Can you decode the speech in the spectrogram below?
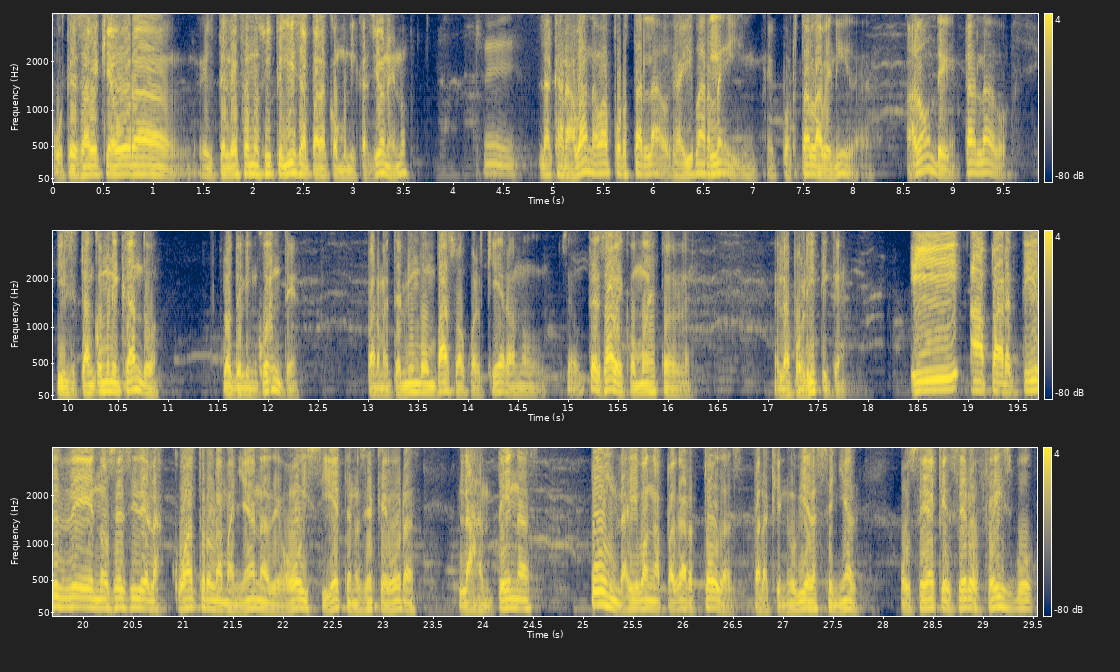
Usted sabe que ahora el teléfono se utiliza para comunicaciones, ¿no? Sí. La caravana va por tal lado, ahí va Arley, eh, por tal avenida. ¿A dónde? Tal lado. Y se están comunicando los delincuentes para meterle un bombazo a cualquiera. ¿no? O sea, usted sabe cómo es esto de la, de la política. Y a partir de, no sé si de las 4 de la mañana, de hoy, 7, no sé a qué horas, las antenas, ¡pum!, las iban a apagar todas para que no hubiera señal. O sea que cero Facebook,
